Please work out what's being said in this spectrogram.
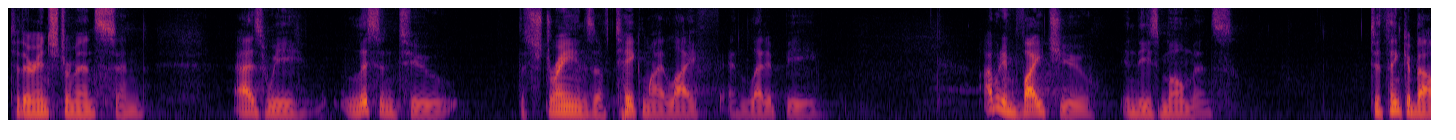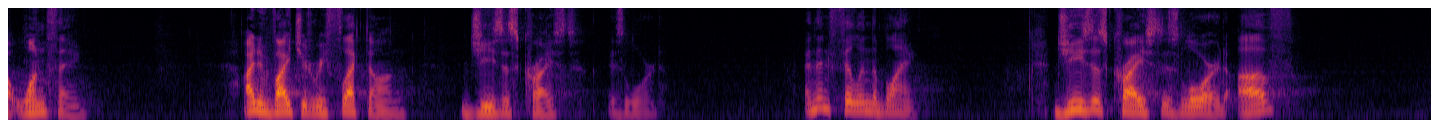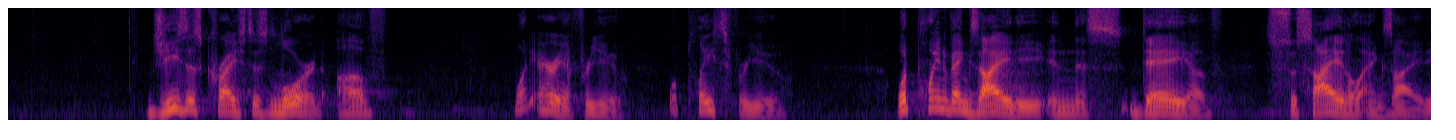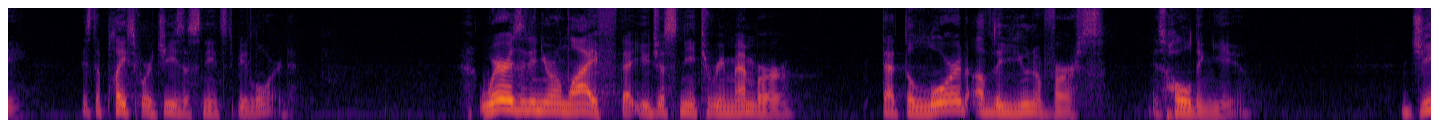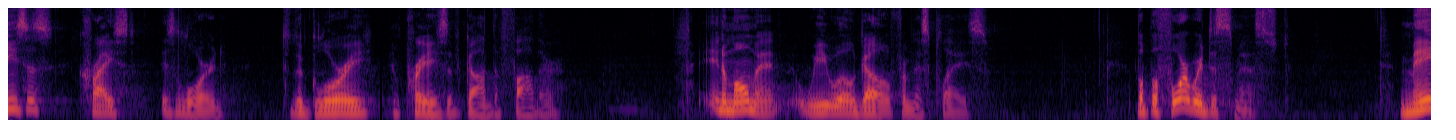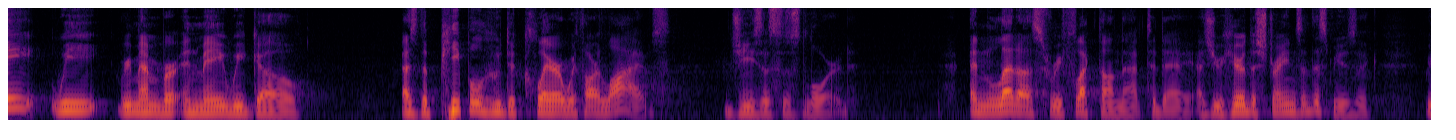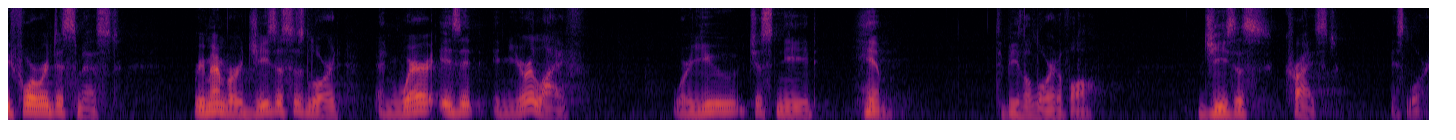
to their instruments and as we listen to the strains of Take My Life and Let It Be, I would invite you in these moments to think about one thing. I'd invite you to reflect on Jesus Christ is Lord. And then fill in the blank. Jesus Christ is Lord of. Jesus Christ is Lord of what area for you? What place for you? What point of anxiety in this day of societal anxiety is the place where Jesus needs to be Lord? Where is it in your own life that you just need to remember that the Lord of the universe is holding you. Jesus Christ is Lord to the glory and praise of God the Father. In a moment, we will go from this place. But before we're dismissed, may we remember and may we go as the people who declare with our lives Jesus is Lord. And let us reflect on that today. As you hear the strains of this music, before we're dismissed, remember Jesus is Lord. And where is it in your life where you just need Him to be the Lord of all? Jesus Christ is Lord.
